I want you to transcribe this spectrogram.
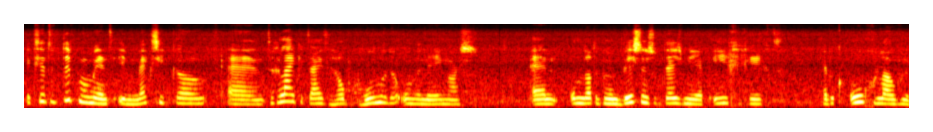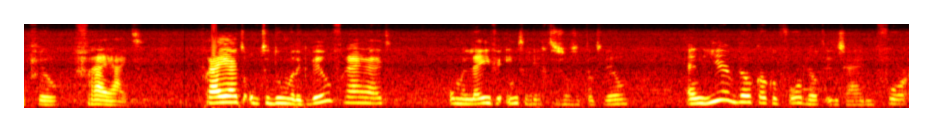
Ik zit op dit moment in Mexico en tegelijkertijd help ik honderden ondernemers. En omdat ik mijn business op deze manier heb ingericht, heb ik ongelooflijk veel vrijheid. Vrijheid om te doen wat ik wil, vrijheid om mijn leven in te richten zoals ik dat wil. En hier wil ik ook een voorbeeld in zijn voor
